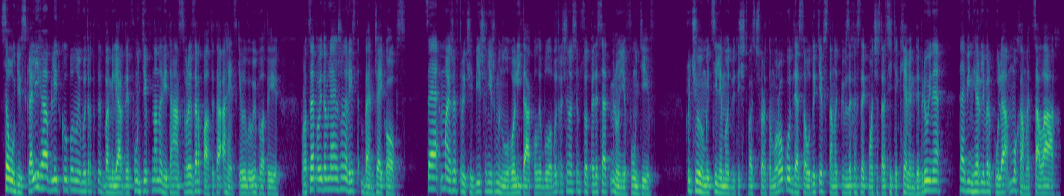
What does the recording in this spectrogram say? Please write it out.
Саудівська ліга влітку планує витратити 2 мільярди фунтів на нові трансфери, зарплати та агентські виплати. Про це повідомляє журналіст Бен Джейкобс. Це майже втричі більше, ніж минулого літа, коли було витрачено 750 мільйонів фунтів. Ключовими цілями у 2024 року для саудитів стануть півзахисник Манчестер Сіті Кевін Де Брюйне та Вінгер Ліверпуля Мохамед Салах.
